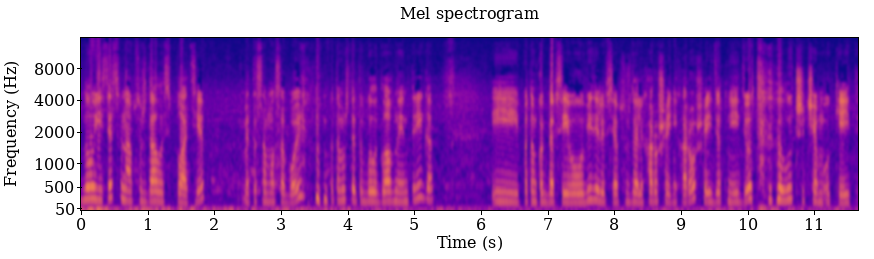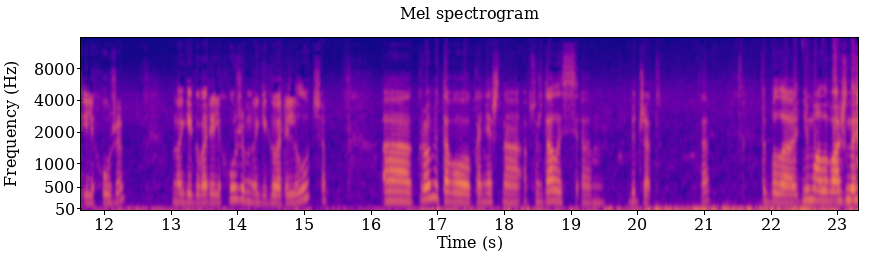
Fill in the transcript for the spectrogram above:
Ну, естественно, обсуждалось платье, это само собой, потому что это была главная интрига. И потом, когда все его увидели, все обсуждали, хорошее, нехорошее, идет, не идет, лучше, чем у Кейт или хуже. Многие говорили хуже, многие говорили лучше. А, кроме того, конечно, обсуждалась эм, бюджет. Да? Это была немаловажная,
